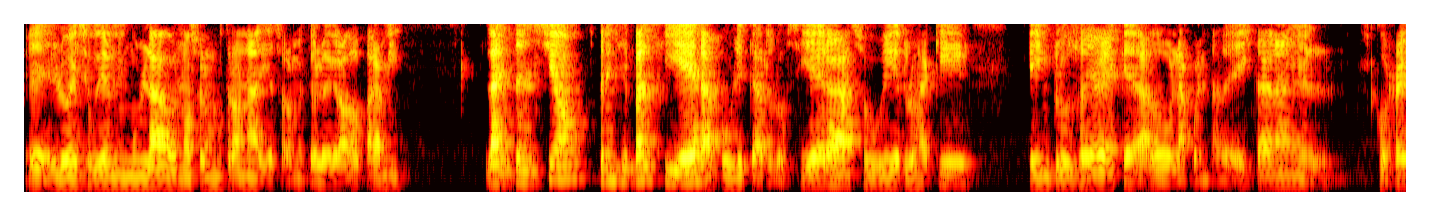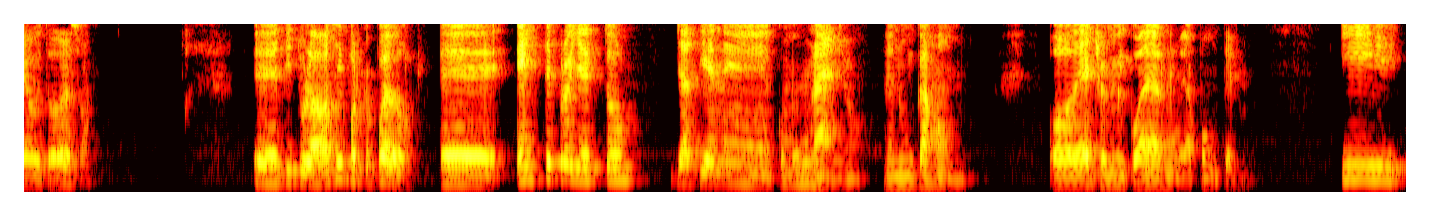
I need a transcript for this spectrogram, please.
eh, lo he subido a ningún lado, no se lo he mostrado a nadie, solamente lo he grabado para mí. La intención principal sí era publicarlos, sí era subirlos aquí, e incluso ya había quedado la cuenta de Instagram, el correo y todo eso. Eh, titulado así porque puedo. Eh, este proyecto ya tiene como un año en un cajón, o de hecho en mi cuaderno de apuntes. Y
